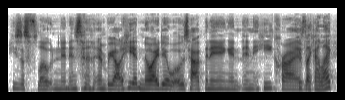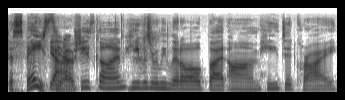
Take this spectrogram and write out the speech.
He's just floating in his embryonic. He had no idea what was happening, and, and he cried. He's like, I like the space. You Yeah. know, she's gone. he was really little, but um, he did cry.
